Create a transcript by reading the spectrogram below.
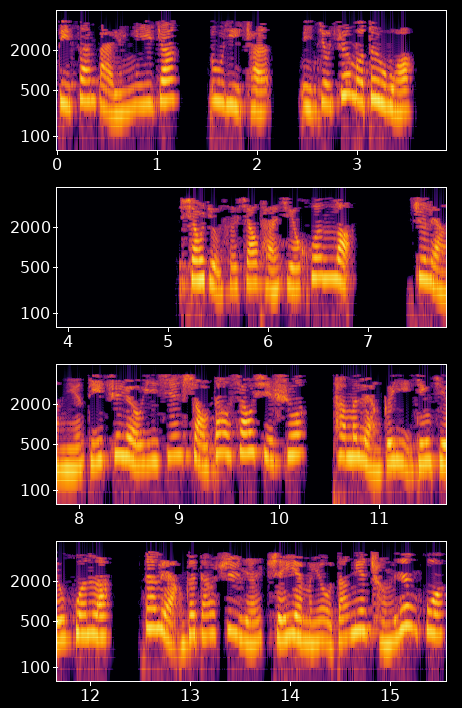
第三百零一章。陆亦辰，你就这么对我？萧九和萧谭结婚了，这两年的确有一些小道消息说他们两个已经结婚了，但两个当事人谁也没有当面承认过，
